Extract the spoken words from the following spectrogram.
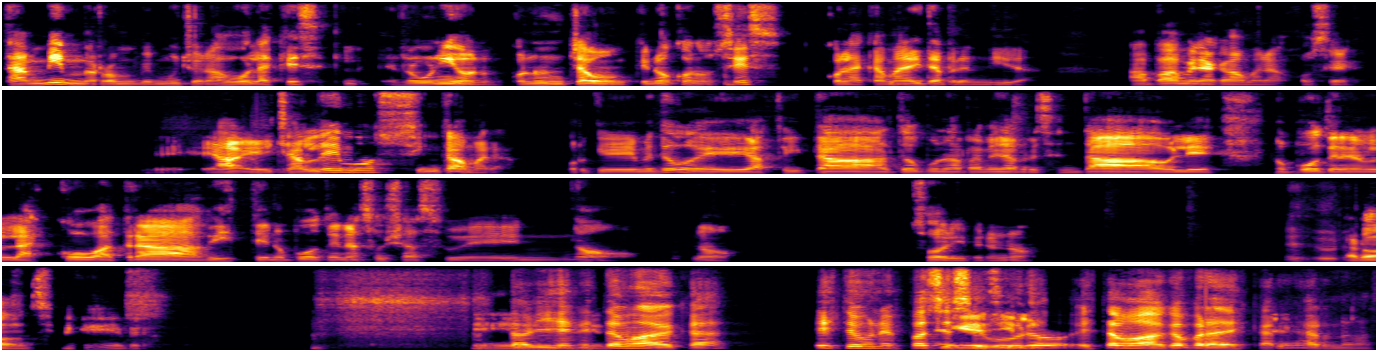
también me rompe mucho las bolas, que es reunión con un chabón que no conoces con la camarita prendida. Apágame la cámara, José. Eh, ah, eh, charlemos sin cámara. Porque me tengo que afeitar, tengo que poner una remera presentable, no puedo tener la escoba atrás, ¿viste? No puedo tener las ollas. eh, no, no. Sorry, pero no. Es duro. Perdón si me quejé, pero. Está bien, Eh, estamos acá. Este es un espacio decirlo. seguro. Estamos acá para descargarnos.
